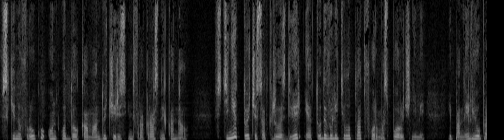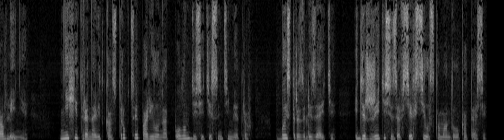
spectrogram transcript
Вскинув руку, он отдал команду через инфракрасный канал. В стене тотчас открылась дверь, и оттуда вылетела платформа с поручнями и панелью управления. Нехитрая на вид конструкция парила над полом в 10 сантиметров. Быстро залезайте и держитесь изо всех сил, скомандовал Катаси.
